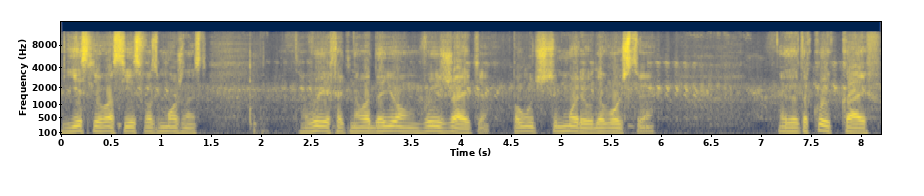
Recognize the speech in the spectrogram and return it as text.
Если у вас есть возможность выехать на водоем, выезжайте. Получите море удовольствия. Это такой кайф.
